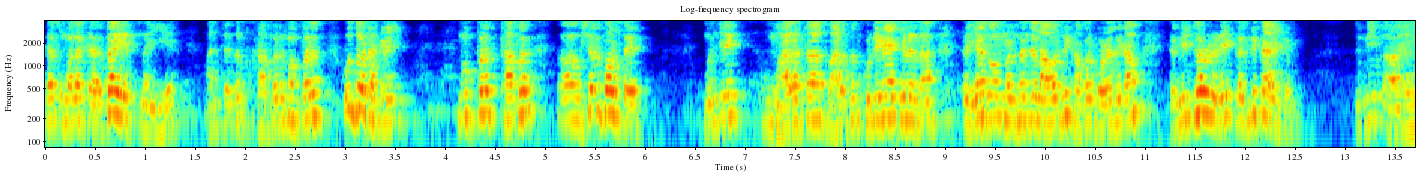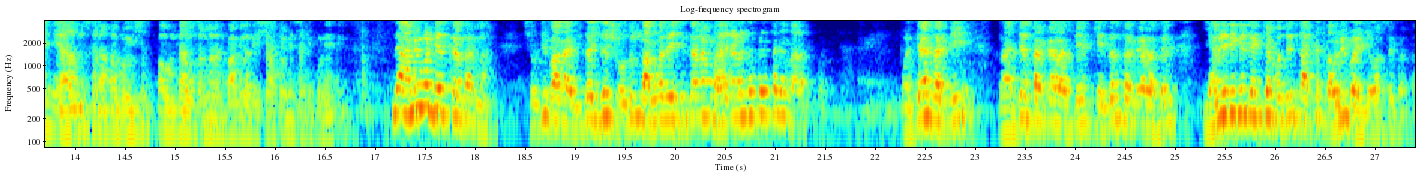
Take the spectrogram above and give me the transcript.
त्या तुम्हाला करता येत नाही आहेत आणि त्याचं खापर मग परत उद्धव ठाकरे. मग परत खापर शरद पवार साहेब. म्हणजे महाराष्ट्रात भारतात कुणी काय केलं ना तर ह्या दोन माणसांच्या नावावरती खापर फोडायचं काम त्यांनी ठरवलं. एक कलमी कार्यक्रम. तुम्ही यानुसार आता भविष्यात पाऊल काय उचलणार बांगलादेशी हटवण्यासाठी पुण्यातील? नाही आम्ही पण तेच करणार ना. शेवटी बघा जिथं जिथं शोधून बांगलादेशी त्यांना बाहेर काढण्याचा प्रयत्न करणार आपण पण त्यासाठी राज्य सरकार असेल केंद्र सरकार असेल यांनी देखील त्यांच्या पद्धतीने ताकद लावली पाहिजे वास्तविकता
